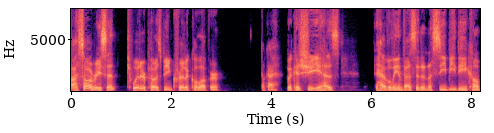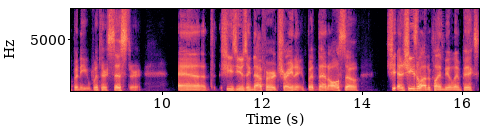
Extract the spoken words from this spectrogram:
I saw a recent Twitter post being critical of her. Okay. Because she has heavily invested in a CBD company with her sister. And she's using that for her training. But then also, she and she's allowed to play in the Olympics,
